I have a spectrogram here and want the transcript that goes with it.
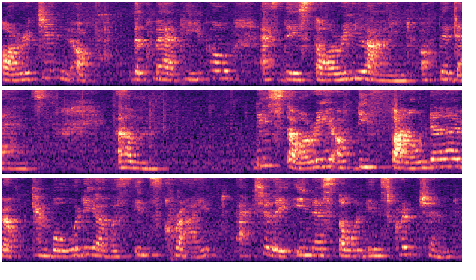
origin of the Khmer people as the storyline of the dance. Um, this story of the founder of Cambodia was inscribed actually in a stone inscription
